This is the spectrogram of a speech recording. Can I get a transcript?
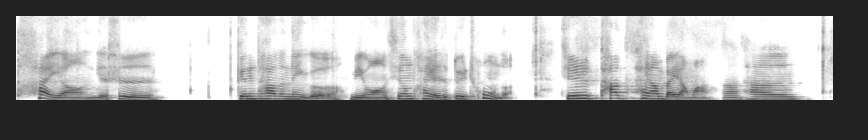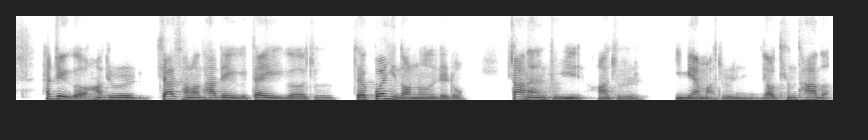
太阳也是跟他的那个冥王星，它也是对冲的。其实他太阳白羊嘛，啊，他他这个哈，就是加强了他这个在一个就是在关系当中的这种大男子主义啊，就是一面嘛，就是你要听他的。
